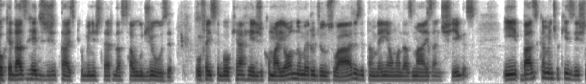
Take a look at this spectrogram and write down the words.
porque das redes digitais que o Ministério da Saúde usa, o Facebook é a rede com maior número de usuários e também é uma das mais antigas. E basicamente o que existe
